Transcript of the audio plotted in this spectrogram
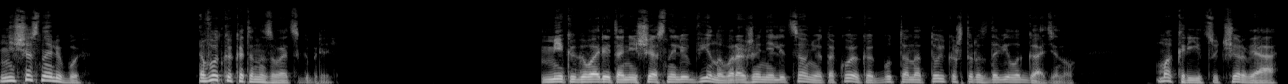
Несчастная любовь. Вот как это называется, Габриэль. Мика говорит о несчастной любви, но выражение лица у нее такое, как будто она только что раздавила гадину. Мокрицу, червя.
